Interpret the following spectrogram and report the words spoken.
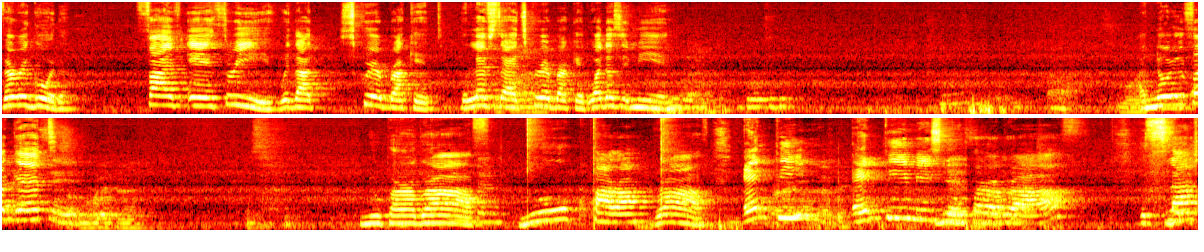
Very good. 5A3 with that square bracket, the left side square bracket. What does it mean? Go to the I know you'll forget. New paragraph. New paragraph. NP, NP means new Yes. paragraph. The slash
